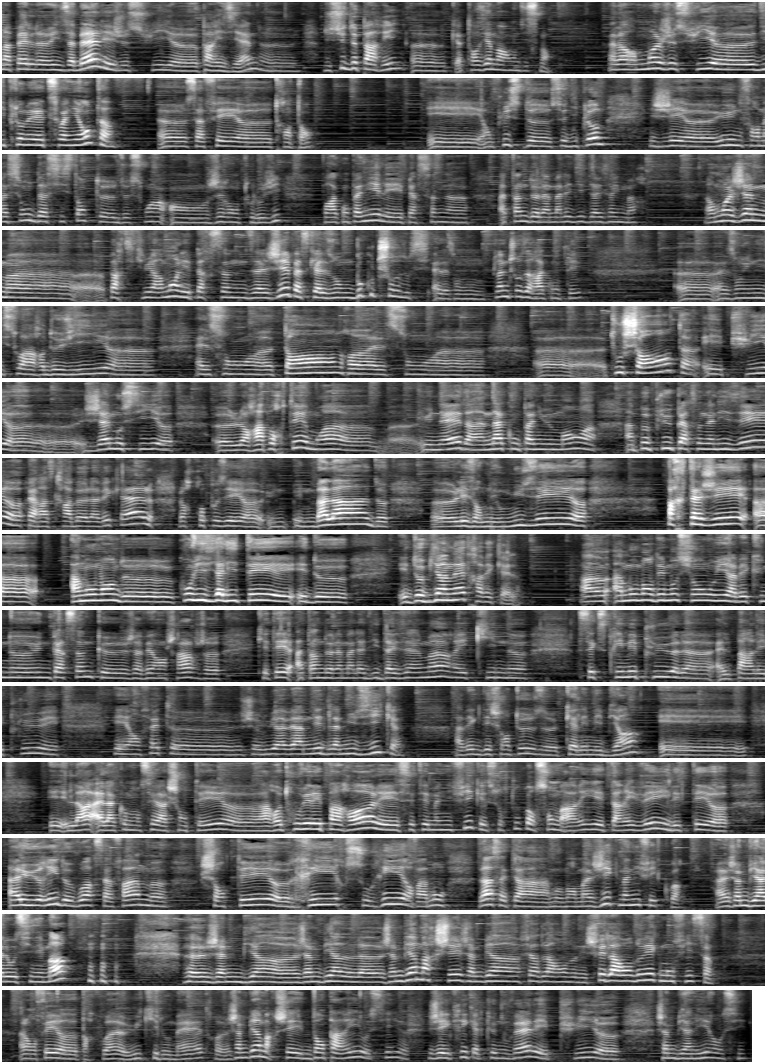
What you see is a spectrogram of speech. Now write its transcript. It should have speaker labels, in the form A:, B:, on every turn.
A: m'appelle Isabelle et je suis euh, parisienne, euh, du sud de Paris, 14e euh, arrondissement. Alors moi je suis diplômée aide-soignante, ça fait 30 ans. Et en plus de ce diplôme, j'ai eu une formation d'assistante de soins en gérontologie pour accompagner les personnes atteintes de la maladie d'Alzheimer. Alors moi j'aime particulièrement les personnes âgées parce qu'elles ont beaucoup de choses aussi, elles ont plein de choses à raconter. Euh, elles ont une histoire de vie, euh, elles sont euh, tendres, elles sont touchantes. Et puis j'aime aussi leur apporter, moi, une aide, un accompagnement un, peu plus personnalisé, faire un Scrabble avec elles, leur proposer une, balade, les emmener au musée, partager un moment de convivialité et de, et de bien-être avec elles un, moment d'émotion, oui, avec une, personne que j'avais en charge euh, qui était atteinte de la maladie d'Alzheimer et qui ne s'exprimait plus, elle, elle, parlait plus. Et, en fait, euh, je lui avais amené de la musique avec des chanteuses qu'elle aimait bien. Et, là, elle a commencé à chanter, euh, à retrouver les paroles et c'était magnifique. Et surtout quand son mari est arrivé, il était ahuri de voir sa femme chanter, euh, rire, sourire. Enfin bon, là, c'était un moment magique, magnifique, quoi. J'aime bien aller au cinéma. Euh, j'aime bien, euh, j'aime bien, j'aime bien marcher, j'aime bien faire de la randonnée. Je fais de la randonnée avec mon fils. Alors on fait parfois 8 km. J'aime bien marcher dans Paris aussi. J'ai écrit quelques nouvelles et puis j'aime bien lire aussi.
